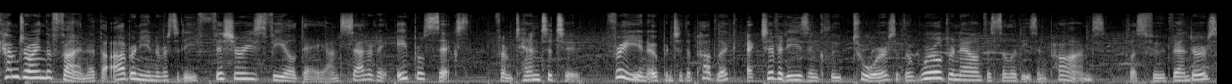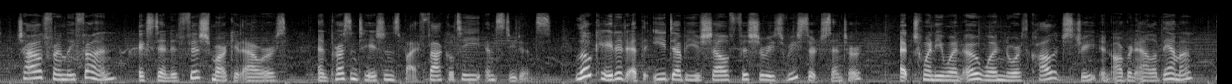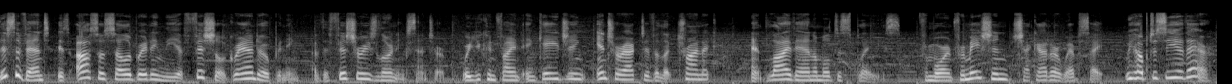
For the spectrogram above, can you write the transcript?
Come join the fun at the Auburn University Fisheries Field Day on Saturday, April 6th from 10 to 2. Free and open to the public, activities include tours of the world renowned facilities and ponds, plus food vendors, child friendly fun, extended fish market hours, and presentations by faculty and students. Located at the E.W. Shell Fisheries Research Center at 2101 North College Street in Auburn, Alabama, this event is also celebrating the official grand opening of the Fisheries Learning Center, where you can find engaging, interactive electronic, and live animal displays. For more information, check out our website. We hope to see you there.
